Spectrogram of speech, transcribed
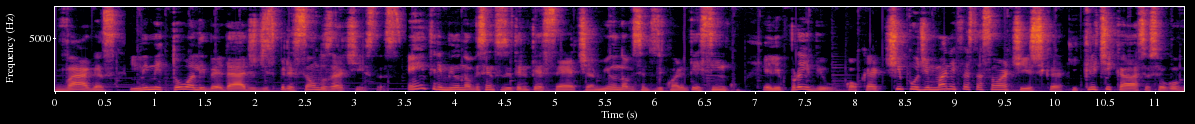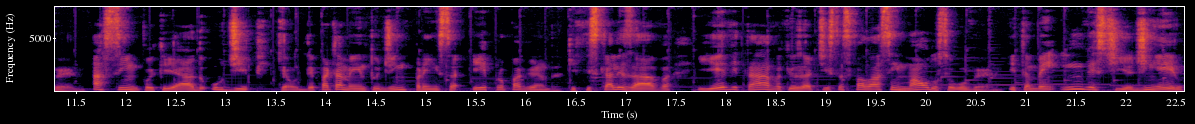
Vargas limitou a liberdade de expressão dos artistas. Entre 1937 a 1945, ele proibiu qualquer tipo de manifestação artística que criticasse o seu governo. Assim, foi criado o DIP, que é o Departamento de Imprensa e Propaganda, que fiscalizava e evitava que os artistas falassem mal do seu governo, e também investia dinheiro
